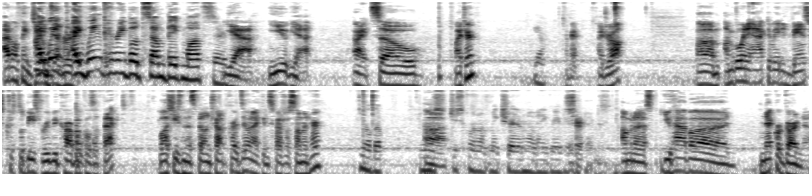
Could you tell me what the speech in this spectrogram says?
I don't think I James wing ever. I wing Kuriboh'd some big monster. Yeah, you. Yeah. All right. So my turn. Yeah. Okay. I draw. Um, I'm going to activate Advanced Crystal Beast Ruby Carbuncle's effect. While she's in the spell and trap card zone, I can special summon her. Healed up. I'm Uh, just, just going to make sure I don't have any graveyard Sure. attacks. I'm gonna. You have a Necro Gardna.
